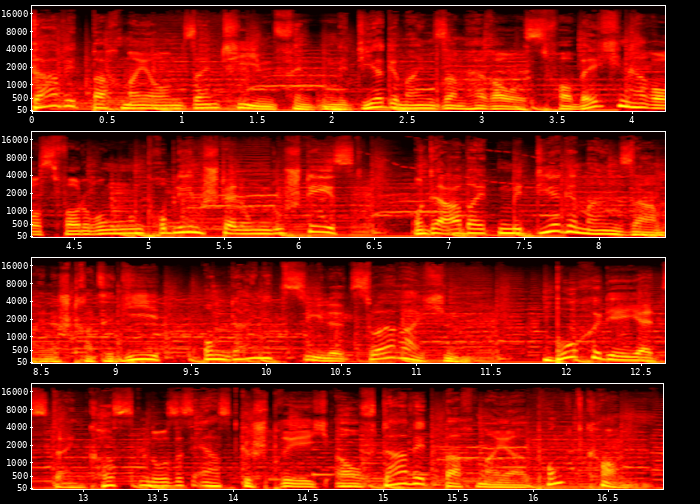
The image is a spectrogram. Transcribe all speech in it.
David Bachmeier und sein Team finden mit dir gemeinsam heraus, vor welchen Herausforderungen und Problemstellungen du stehst und erarbeiten mit dir gemeinsam eine Strategie, um deine Ziele zu erreichen. Buche dir jetzt dein kostenloses Erstgespräch auf davidbachmeier.com.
